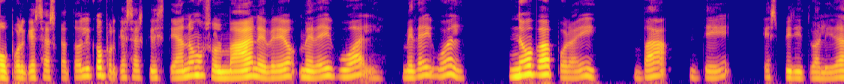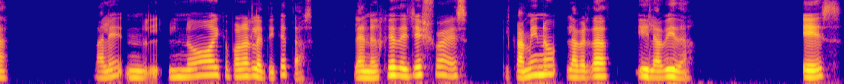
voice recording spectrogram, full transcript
o porque seas católico, porque seas cristiano, musulmán, hebreo, me da igual, me da igual. No va por ahí, va de espiritualidad, ¿vale? No hay que ponerle etiquetas. La energía de Yeshua es el camino, la verdad y la vida. Es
